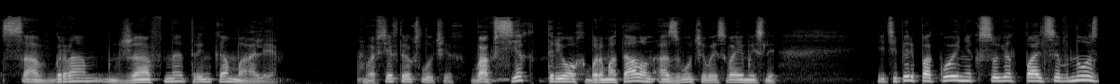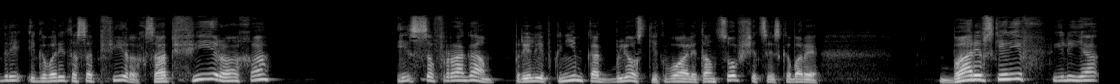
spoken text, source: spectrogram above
Савграм Джафне Тринкамали. Во всех трех случаях. Во всех трех бормотал он, озвучивая свои мысли. И теперь покойник сует пальцы в ноздри и говорит о сапфирах. Сапфирах, а? И сафрагам прилип к ним, как блестки к вуале танцовщицы из кабаре. Баревский риф или я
